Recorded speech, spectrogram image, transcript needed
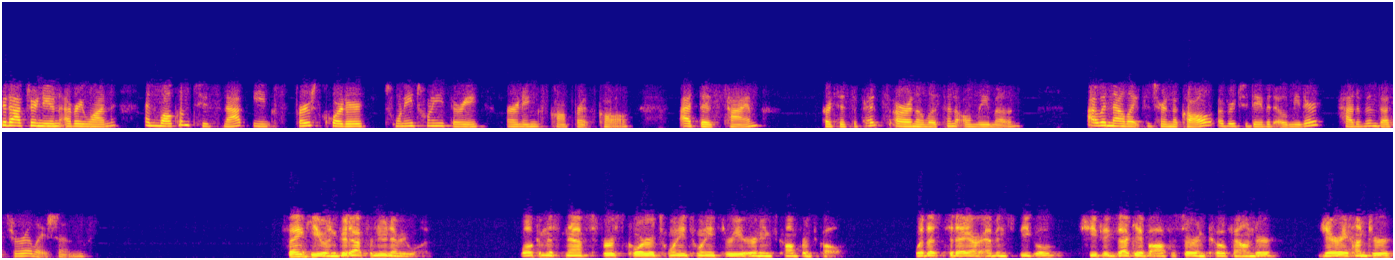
Good afternoon, everyone, and welcome to Snap Inc.'s first quarter 2023 earnings conference call. At this time, participants are in a listen-only mode. I would now like to turn the call over to David Ometer, Head of Investor Relations. Thank you. And good afternoon, everyone. Welcome to Snap's first quarter 2023 earnings conference call. With us today are Evan Spiegel, Chief Executive Officer and Co-founder, Jerry Hunter,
